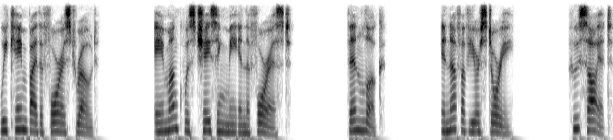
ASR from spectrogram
We came by the forest road. A monk was chasing me in the forest. Then look. Enough of your story. Who saw it?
